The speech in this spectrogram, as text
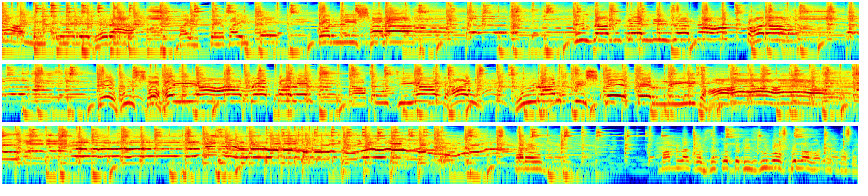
মালিকের ঘোড়া। পাইতে পাইতে করলি সারা। উজান গেলি জনম ভরা। বেহুশ হইয়া মামলা করছে, কতটি যুবক ফুলাভানের নামে?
